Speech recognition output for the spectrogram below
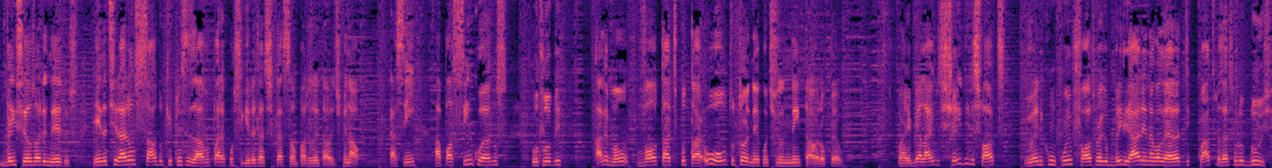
venceu os aurinegros e ainda tiraram o saldo que precisavam para conseguir a classificação para as oitavas de final. Assim, após cinco anos, o clube alemão volta a disputar o outro torneio continental europeu. O RB Leipzig, cheio de desfalques, viu com Kuhn e Fosberg brilharem na goleada de 4 a 0 sobre o Bruges,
